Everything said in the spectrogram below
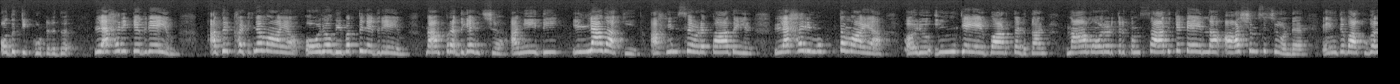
ഒതുക്കിക്കൂട്ടരുത്. ലഹരിക്കെതിരെയും അതിൽ കഠിനമായ ഓരോ വിപത്തിനെതിരെയും നാം പ്രതികരിച്ച് അനീതി ഇല്ലാതാക്കി അഹിംസയുടെ പാതയിൽ ലഹരി മുക്തമായ ഒരു ഇന്ത്യയെ വാർത്തെടുക്കാൻ നാം ഓരോരുത്തർക്കും സാധിക്കട്ടെ എന്ന് ആശംസിച്ചുകൊണ്ട് എന്റെ വാക്കുകൾ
